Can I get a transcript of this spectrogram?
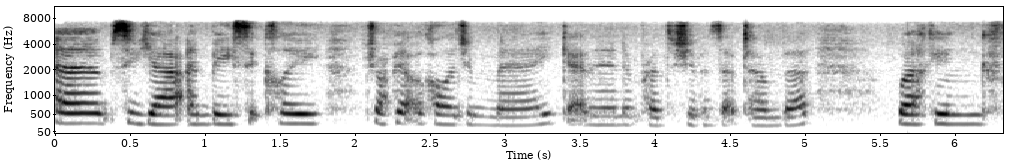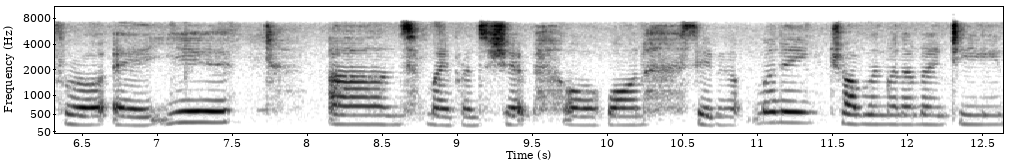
Um, so yeah, I'm basically dropping out of college in May, getting an apprenticeship in September, working for a year, and my apprenticeship or one, saving up money, travelling when I'm 19.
